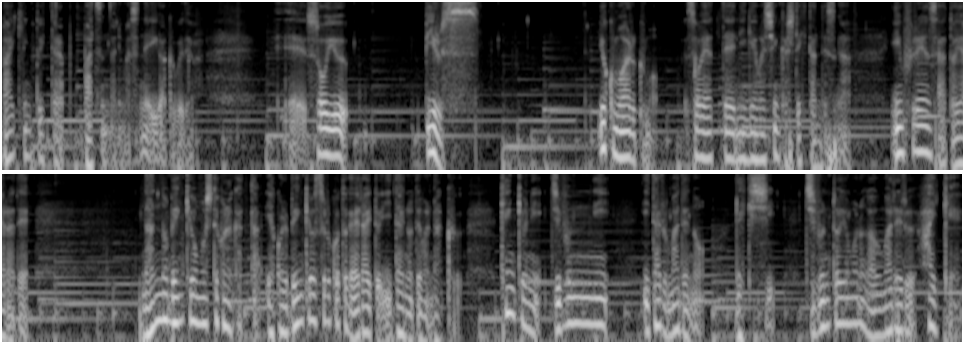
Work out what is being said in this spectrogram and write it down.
ばい菌といったら罰になりますね医学部では、えー、そういうビルス。良くも悪くもそうやって人間は進化してきたんですがインフルエンサーとやらで何の勉強もしてこなかった。いやこれ勉強することが偉いと言いたいのではなく謙虚に自分に至るまでの歴史自分というものが生まれる背景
